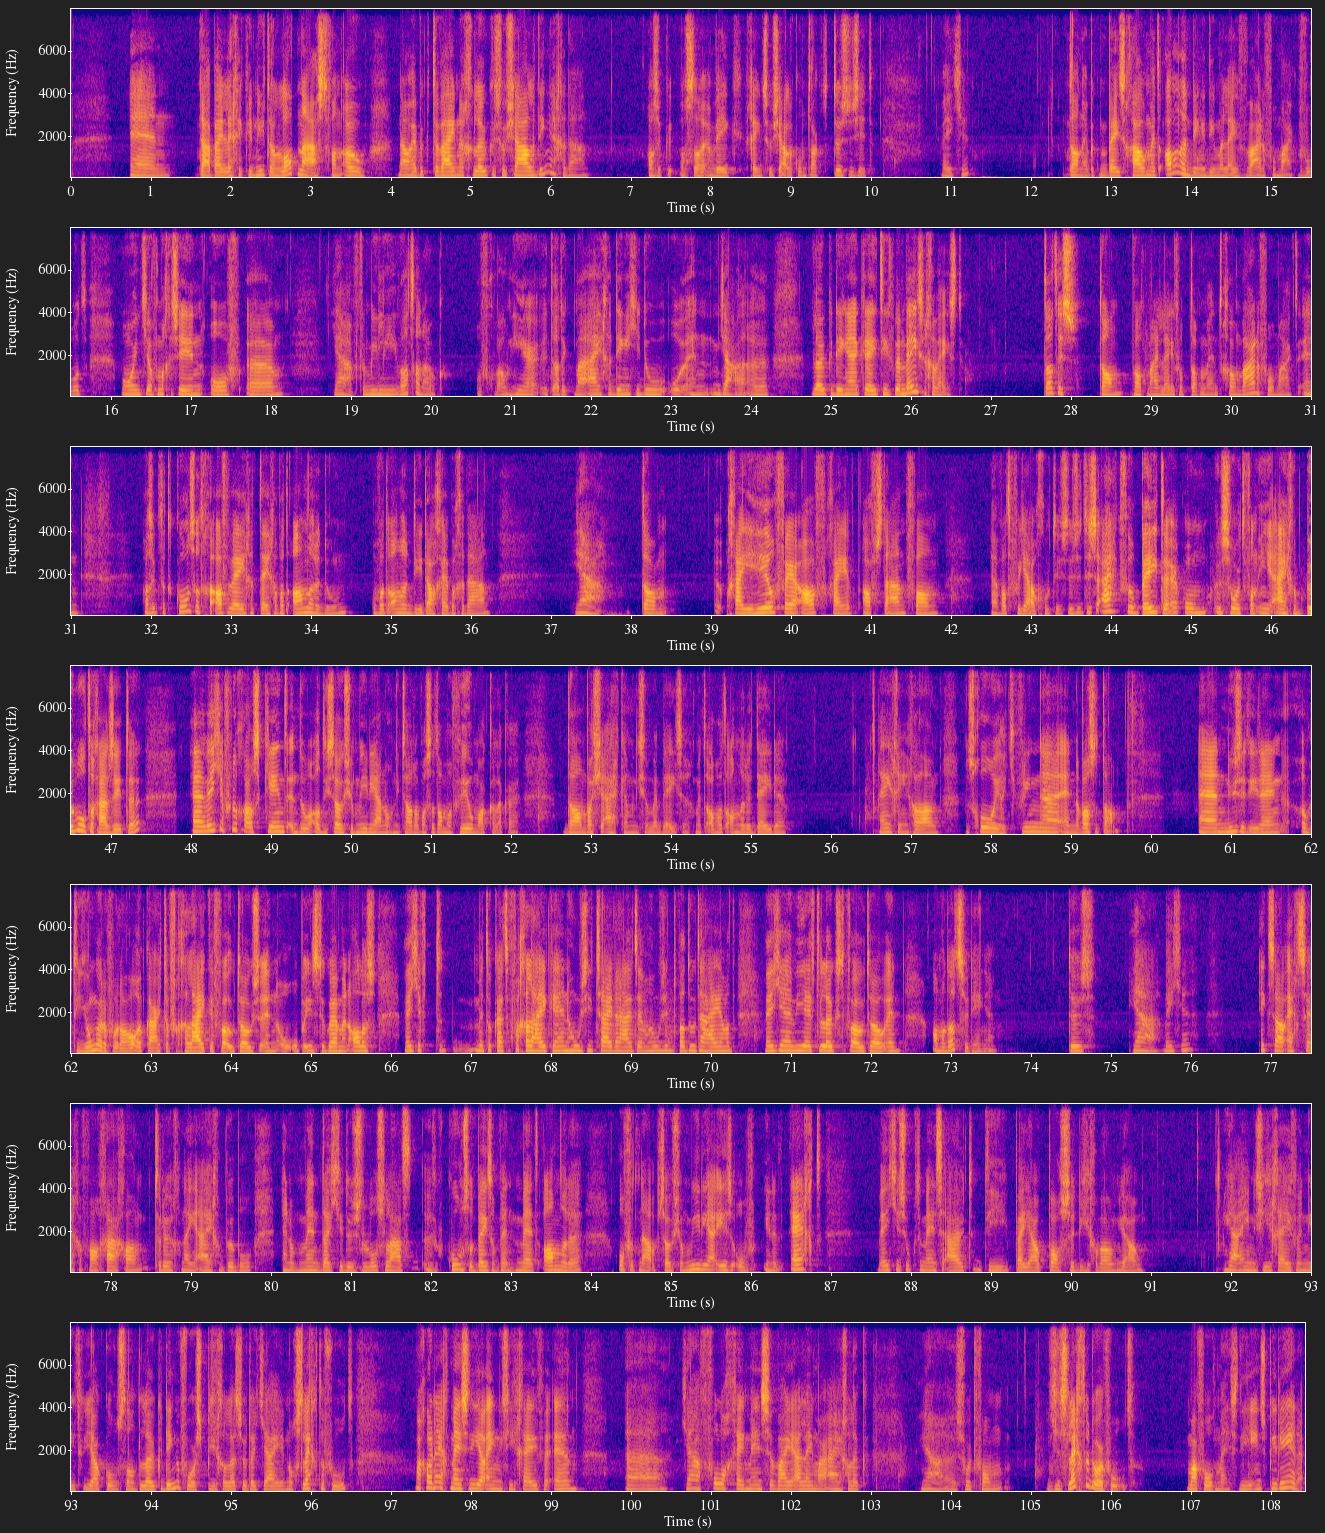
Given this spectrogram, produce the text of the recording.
En daarbij leg ik er niet een lat naast van, oh, nou heb ik te weinig leuke sociale dingen gedaan. Als, ik, als er een week geen sociale contacten tussen zitten. Weet je? Dan heb ik me bezig gehouden met andere dingen die mijn leven waardevol maken. Bijvoorbeeld mijn hondje of mijn gezin of uh, ja, familie, wat dan ook. Of gewoon hier dat ik mijn eigen dingetje doe en ja, uh, leuke dingen en creatief ben bezig geweest. Dat is dan wat mijn leven op dat moment gewoon waardevol maakt. En als ik dat constant ga afwegen tegen wat anderen doen, of wat anderen die dag hebben gedaan, ja, dan ga je heel ver af, ga je afstaan van uh, wat voor jou goed is. Dus het is eigenlijk veel beter om een soort van in je eigen bubbel te gaan zitten. En weet je, vroeger als kind en toen we al die social media nog niet hadden, was het allemaal veel makkelijker. Dan was je eigenlijk helemaal niet zo mee bezig met al wat anderen deden. je ging gewoon naar school, je had je vrienden en dat was het dan. En nu zit iedereen, ook de jongeren vooral, elkaar te vergelijken, foto's en op Instagram en alles, weet je, met elkaar te vergelijken. En hoe ziet zij eruit en hoe zit, wat doet hij en wat, weet je, wie heeft de leukste foto en allemaal dat soort dingen. Dus ja, weet je, ik zou echt zeggen van ga gewoon terug naar je eigen bubbel. En op het moment dat je dus loslaat, eh, constant bezig bent met anderen, of het nou op social media is of in het echt, Weet je, zoek de mensen uit die bij jou passen, die gewoon jou ja, energie geven en niet jou constant leuke dingen voorspiegelen, zodat jij je nog slechter voelt. Maar gewoon echt mensen die jou energie geven. En uh, ja, volg geen mensen waar je alleen maar eigenlijk ja, een soort van je slechter door voelt. Maar volg mensen die je inspireren.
